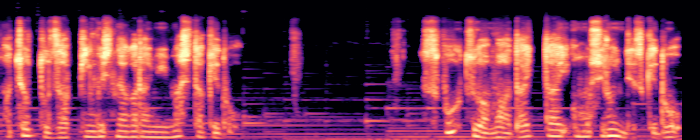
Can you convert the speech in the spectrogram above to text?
まあ、ちょっとザッピングしながら見ましたけど、スポーツはまあ大体面白いんですけど、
